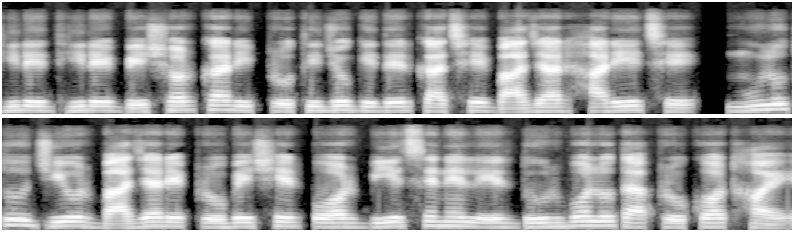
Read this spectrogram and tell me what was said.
ধীরে ধীরে বেসরকারি প্রতিযোগীদের কাছে বাজার হারিয়েছে। মূলত জিওর বাজারে প্রবেশের পর বিএসএনএল এর দুর্বলতা প্রকট হয়,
